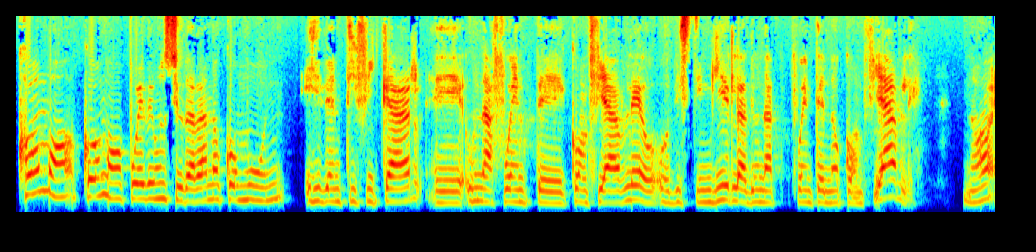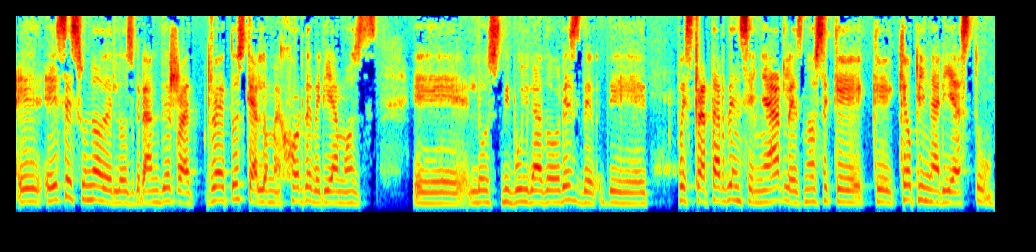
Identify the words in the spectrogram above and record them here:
¿Cómo, ¿Cómo puede un ciudadano común identificar eh, una fuente confiable o, distinguirla de una fuente no confiable. ¿no? E, ese es uno de los grandes retos que a lo mejor deberíamos eh, los divulgadores de, pues tratar de enseñarles. No sé qué, qué, opinarías tú.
